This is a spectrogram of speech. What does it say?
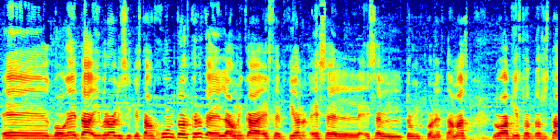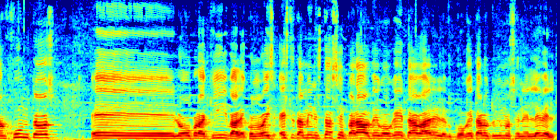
eh, Gogeta y Broly sí que están juntos, creo que la única excepción es el, es el Trunks con el Zamas. Luego aquí estos dos están juntos... Eh, luego por aquí, vale, como veis, este también está separado de Gogeta, ¿vale? El Gogeta lo tuvimos en el level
